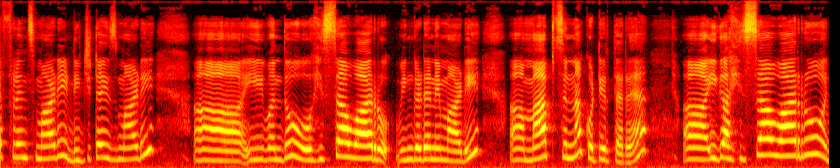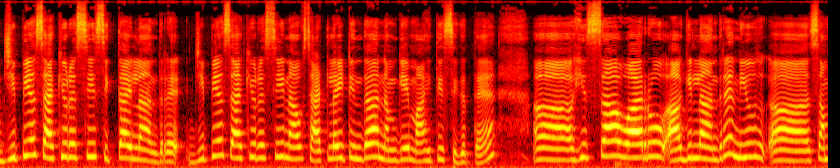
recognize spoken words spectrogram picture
ರೆಫರೆನ್ಸ್ ಮಾಡಿ ಡಿಜಿಟೈಸ್ ಮಾಡಿ ಈ ಒಂದು ಹಿಸ್ಸಾವಾರು ವಿಂಗಡಣೆ ಮಾಡಿ ಮ್ಯಾಪ್ಸನ್ನು ಕೊಟ್ಟಿರ್ತಾರೆ. ಈಗ ಹಿಸ್ಸಾವಾರು ಜಿ ಪಿ ಎಸ್ ಆ್ಯಕ್ಯುರಸಿ ಸಿಗ್ತಾ ಇಲ್ಲ ಅಂದರೆ ಜಿ ಪಿ ಎಸ್ ಆ್ಯಕ್ಯುರಸಿ ನಾವು ಸ್ಯಾಟಲೈಟಿಂದ ನಮಗೆ ಮಾಹಿತಿ ಸಿಗುತ್ತೆ. ಹಿಸ್ಸಾವಾರು ಆಗಿಲ್ಲ ಅಂದರೆ ನೀವು ಸಂ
